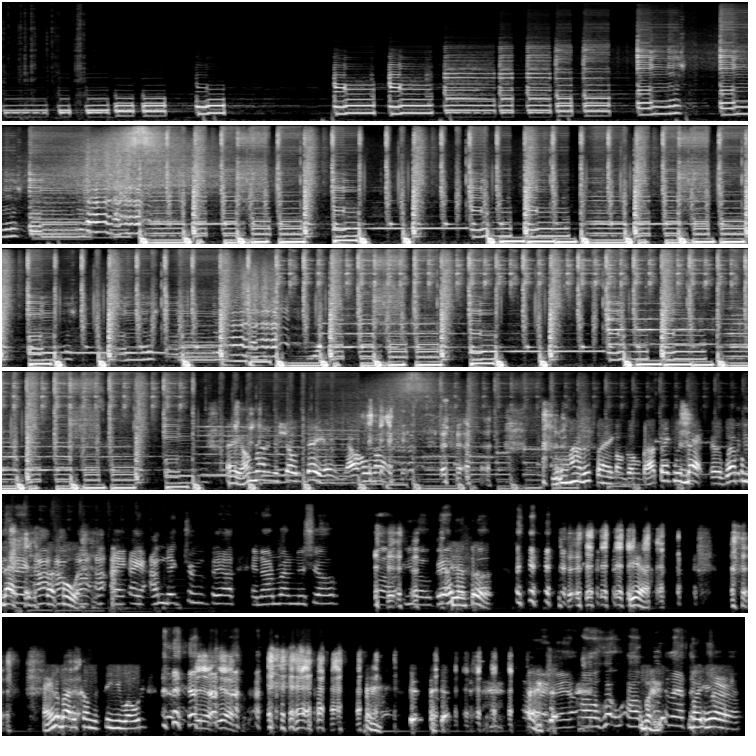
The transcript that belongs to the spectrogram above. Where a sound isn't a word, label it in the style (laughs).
Hey, I'm running the show today. Hey, y'all hold on. I don't know how this thing gonna go, but I think we're back. Uh, welcome back say? to the I, Stuck I, Forward. I, I, hey, I'm Nick Truesdale, and I'm running the show. Uh, you know, (laughs) Bill, Yes, sir. Yeah. (laughs) Ain't nobody come to see you, Otis. yeah, yeah. (laughs) All right, man. Oh, what, uh, But- what's the last thing but yeah.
